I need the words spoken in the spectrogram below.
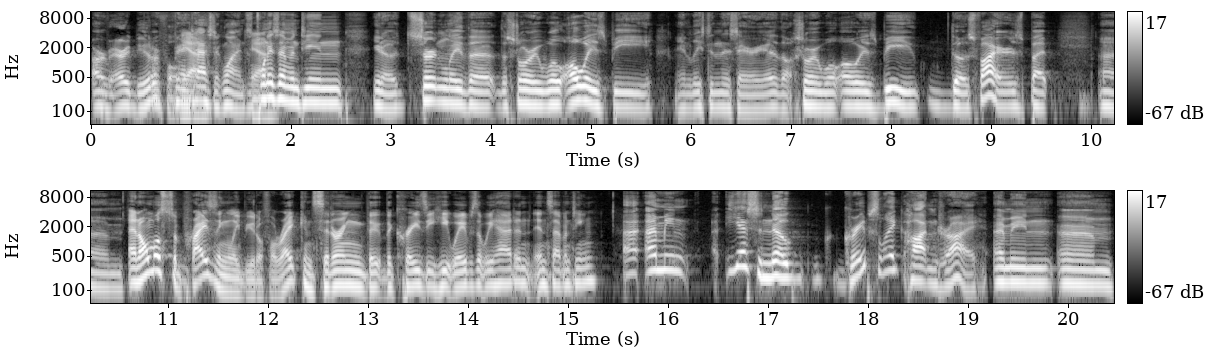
are Very beautiful. fantastic wines. Yeah. 2017, you know, certainly the the story will always be, at least in this area, the story will always be those fires. But um, and almost surprisingly beautiful, right? Considering the, the crazy heat waves that we had in, in 17. I, I mean, yes and no. Grapes like hot and dry. I mean, um,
